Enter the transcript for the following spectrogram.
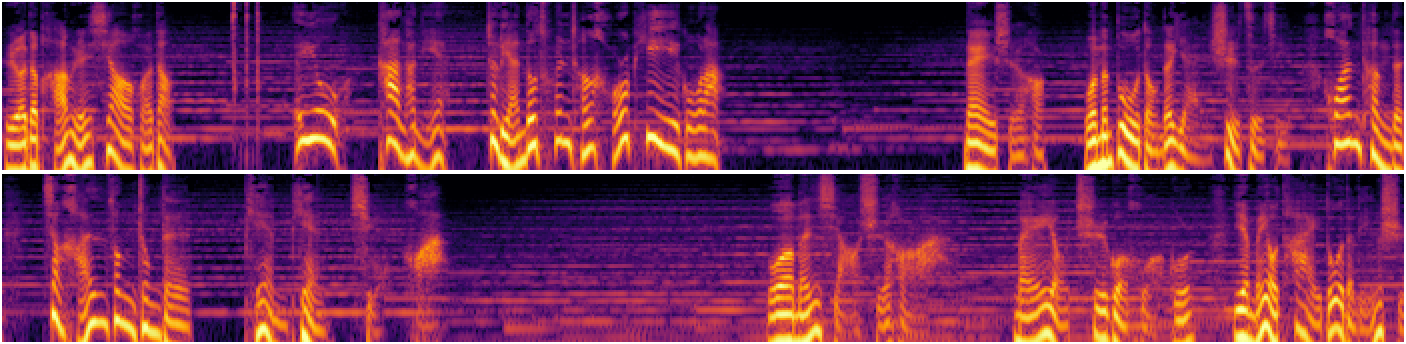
惹得旁人笑话道：“哎呦，看看你，这脸都皴成猴屁股了。”那时候，我们不懂得掩饰自己，欢腾的像寒风中的片片雪花。我们小时候啊，没有吃过火锅，也没有太多的零食。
